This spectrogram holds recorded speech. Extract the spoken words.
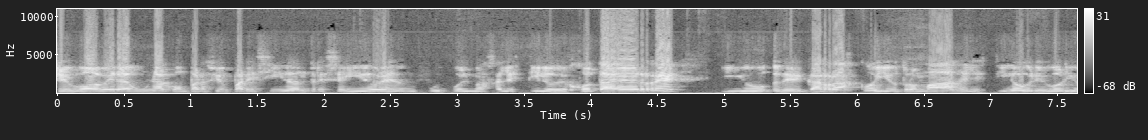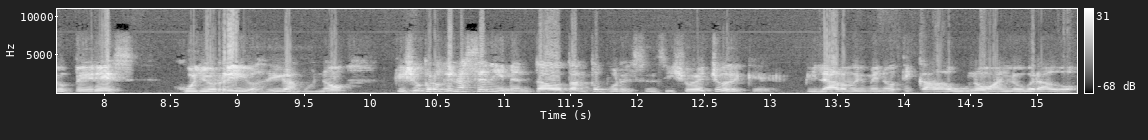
llegó a haber alguna comparación parecida entre seguidores de un fútbol más al estilo de JR y de Carrasco y otro más del estilo Gregorio Pérez, Julio Rivas, digamos, ¿no? Que yo creo que no ha sedimentado tanto por el sencillo hecho de que Pilardo y Menotti cada uno han logrado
